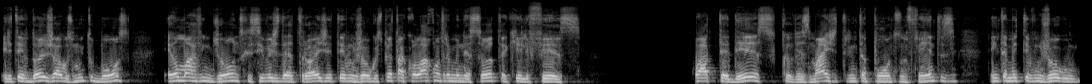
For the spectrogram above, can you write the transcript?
ele teve dois jogos muito bons. É o Marvin Jones, receiver de Detroit, ele teve um jogo espetacular contra Minnesota, que ele fez quatro TDs, que fez mais de 30 pontos no Fantasy. Tem também teve um jogo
